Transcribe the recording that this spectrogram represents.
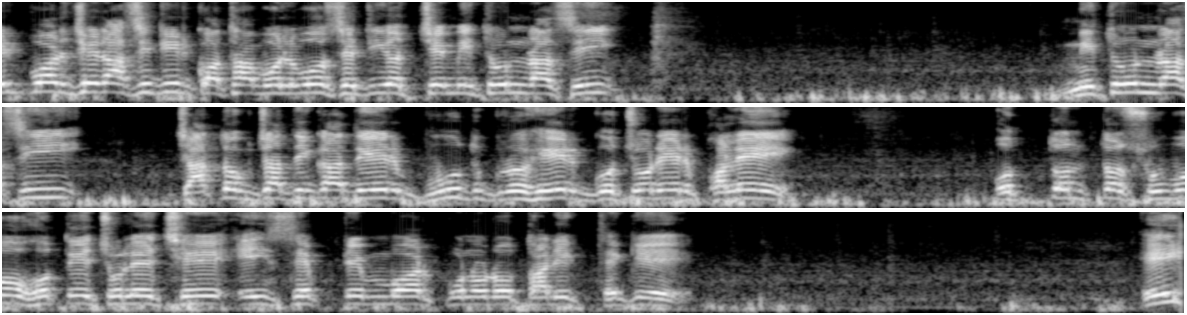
এরপর যে রাশিটির কথা বলব সেটি হচ্ছে মিথুন রাশি। মিথুন রাশি জাতক জাতিকাদের বুধ গ্রহের গোচরের ফলে অত্যন্ত শুভ হতে চলেছে এই সেপ্টেম্বর পনেরো তারিখ থেকে। এই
